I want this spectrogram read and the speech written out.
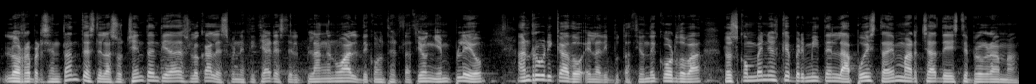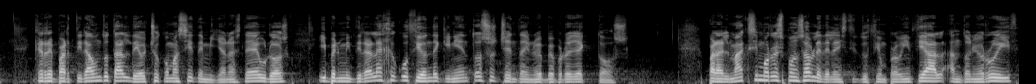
Los representantes de las 80 entidades locales beneficiarias del Plan Anual de Concertación y Empleo han rubricado en la Diputación de Córdoba los convenios que permiten la puesta en marcha de este programa, que repartirá un total de 8,7 millones de euros y permitirá la ejecución de 589 proyectos. Para el máximo responsable de la institución provincial, Antonio Ruiz,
